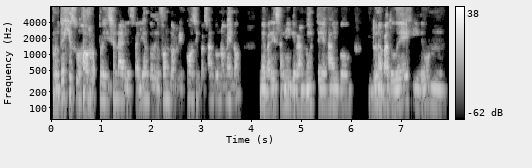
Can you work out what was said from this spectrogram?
protege sus ahorros previsionales saliendo de fondos riesgosos y pasando uno menos, me parece a mí que realmente es algo de una patudez y de un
